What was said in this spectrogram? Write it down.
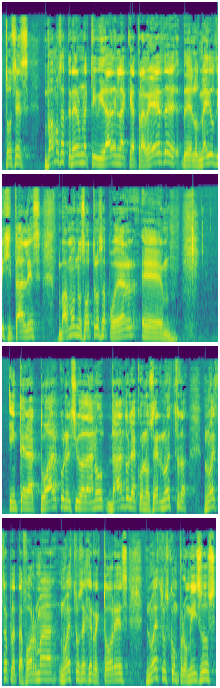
Entonces, vamos a tener una actividad en la que a través de, de los medios digitales vamos nosotros a poder... eh, interactuar con el ciudadano, dándole a conocer nuestra, nuestra plataforma, nuestros ejes rectores, nuestros compromisos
